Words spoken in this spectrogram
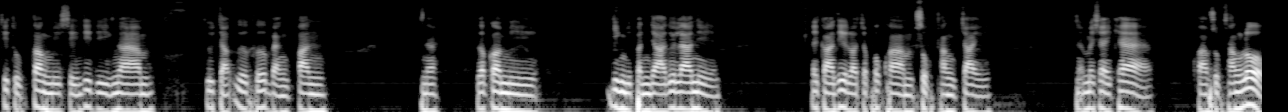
ที่ถูกต้องมีศีลที่ดีงาม รู้จักเอื้อเฟื้อแบ่งปันนะ แล้วก็มียิ่งมีปัญญาด้วยแล้วนี่ในการที่เราจะพบความสุขทางใจนะไม่ใช่แค่ความสุขทางโลก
